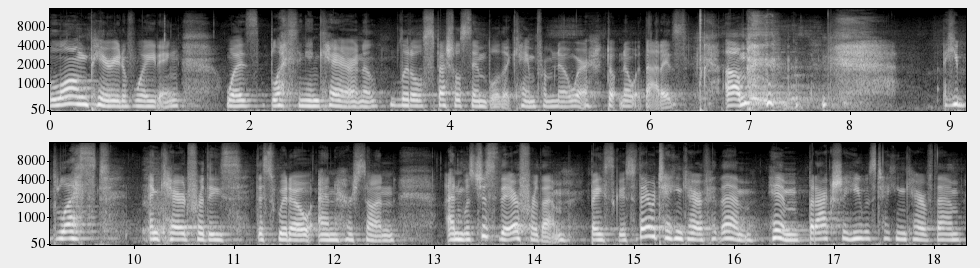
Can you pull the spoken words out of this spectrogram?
long period of waiting, was blessing and care and a little special symbol that came from nowhere. Don't know what that is. Um, he blessed and cared for these, this widow and her son and was just there for them, basically. So they were taking care of them, him, but actually he was taking care of them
